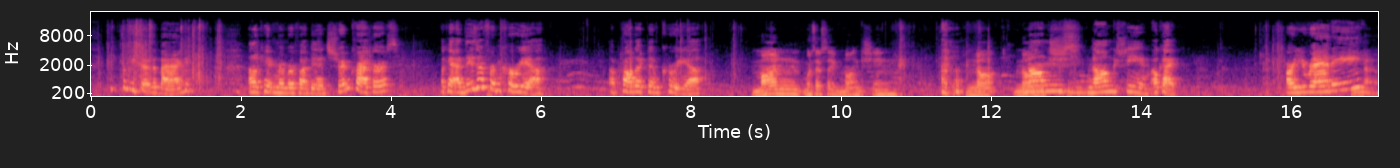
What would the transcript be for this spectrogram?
let me show the bag. I can't remember if I did. Shrimp crackers. Okay, these are from Korea. A product of Korea. Mon, what's that say? Mongshin? Not Nong. Nongshim. Okay. Are you ready? No.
